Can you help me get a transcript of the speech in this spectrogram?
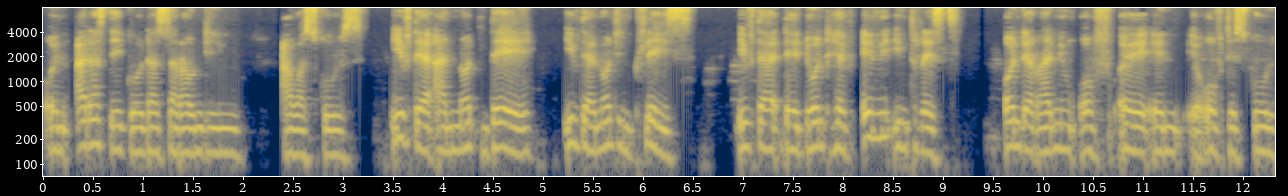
and other stakeholders surrounding our schools. If they are not there, if they are not in place, if they, they don't have any interest on the running of uh, in, of the school.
